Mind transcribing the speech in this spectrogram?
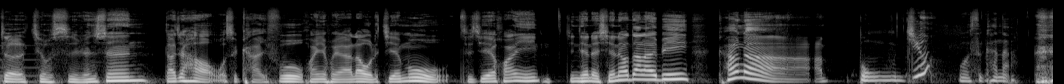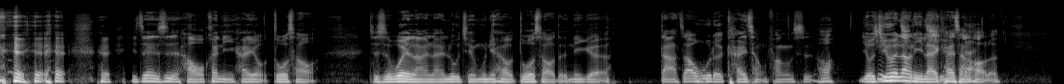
这就是人生。大家好，我是凯夫，欢迎回来到我的节目。直接欢迎今天的闲聊大来宾，Kana。Bonjour，我是 Kana。你真的是好，我看你还有多少，就是未来来录节目，你还有多少的那个打招呼的开场方式？好，有机会让你来开场好了。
